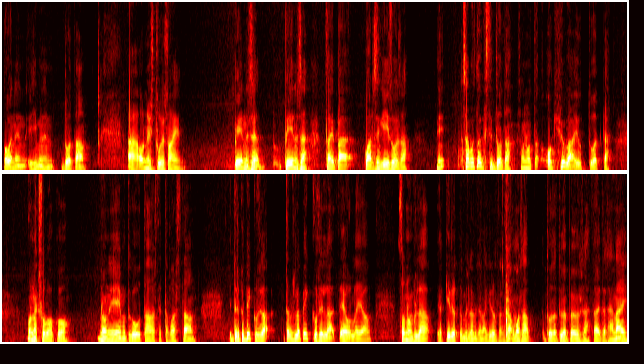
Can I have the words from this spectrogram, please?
toinen ihminen tuota, ää, onnistuu jossain pienessä, pienessä tai varsinkin isoissa, niin sä voit oikeasti tuota sanoa, että oikein hyvä juttu, että onneksi olkoon. No niin, ei, mutta kun uutta haastetta vastaan. Ja pikkusilla, tämmöisillä pikkusilla teolla ja sanomilla ja kirjoittamisilla, mitä mä kirjoitan tässä omassa tuota työpöydässä tai tässä näin,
